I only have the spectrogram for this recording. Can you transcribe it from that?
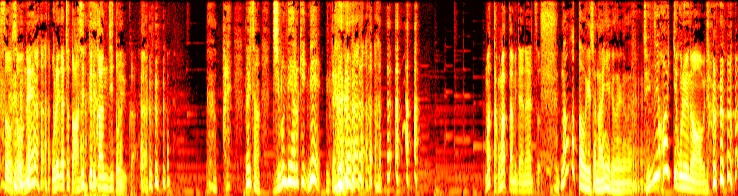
そうそうね。俺がちょっと焦ってる感じというか。あれ？大さん、自分でやる気ねえ？みたいな。困った困ったみたいなやつ。なかったわけじゃないんやけどね。全然入ってこねえなみたいな。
